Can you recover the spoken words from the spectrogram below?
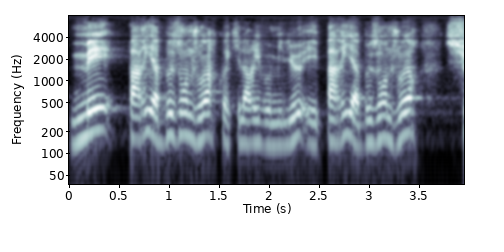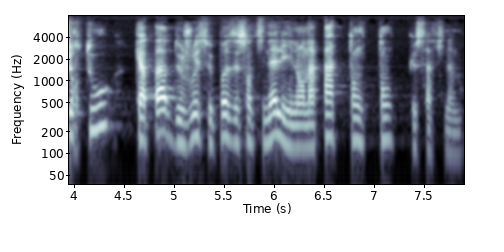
Mais Paris a besoin de joueurs, quoi qu'il arrive au milieu, et Paris a besoin de joueurs surtout capables de jouer ce poste de sentinelle, et il n'en a pas tant, tant que ça finalement.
